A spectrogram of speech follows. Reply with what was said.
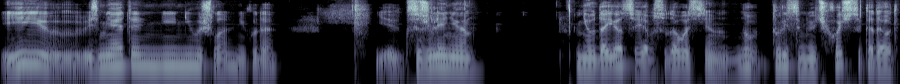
И из меня это не, не вышло никуда. И, к сожалению, не удается, я бы с удовольствием... Ну, туристам не очень хочется, когда вот...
